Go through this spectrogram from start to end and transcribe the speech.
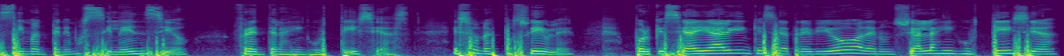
si mantenemos silencio frente a las injusticias. Eso no es posible, porque si hay alguien que se atrevió a denunciar las injusticias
